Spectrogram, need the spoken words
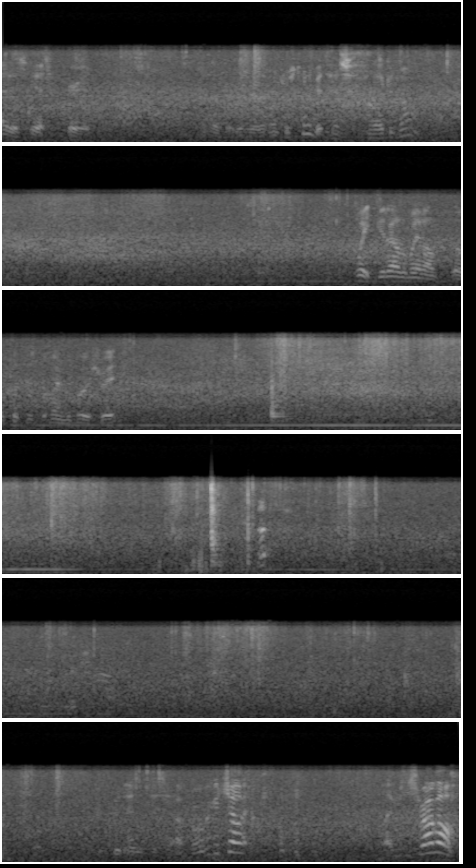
That is it. Period. I thought that was really interesting, but that's all I could find. Wait, get out of the way and I'll, I'll put this behind the bush, right? could or we could show it. Life is a struggle.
